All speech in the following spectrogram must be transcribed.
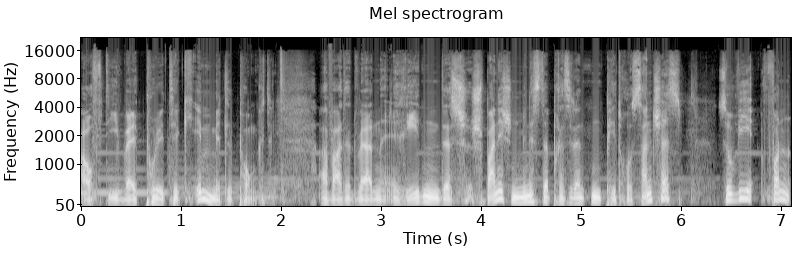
auf die Weltpolitik im Mittelpunkt. Erwartet werden Reden des spanischen Ministerpräsidenten Pedro Sanchez sowie von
